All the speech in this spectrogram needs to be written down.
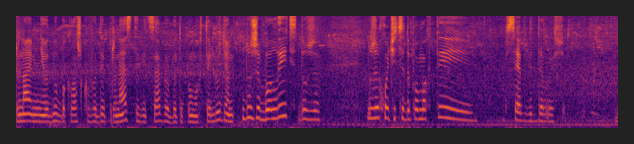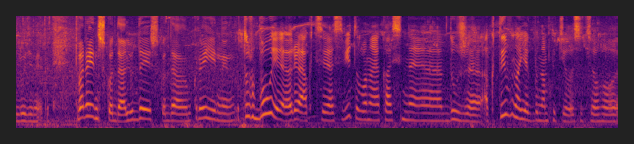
принаймні одну баклажку води принести від себе, аби допомогти людям. Дуже болить, дуже, дуже хочеться допомогти і все б віддали щоб людям якось. Тварин шкода, людей шкода, України. Турбує реакція світу, вона якась не дуже активна, як би нам хотілося цього.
